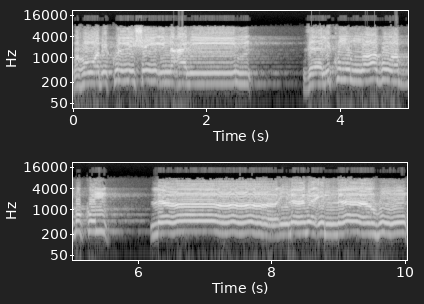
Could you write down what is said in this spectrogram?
وهو بكل شيء عليم. ذلكم الله ربكم. لا إله إلا هو.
